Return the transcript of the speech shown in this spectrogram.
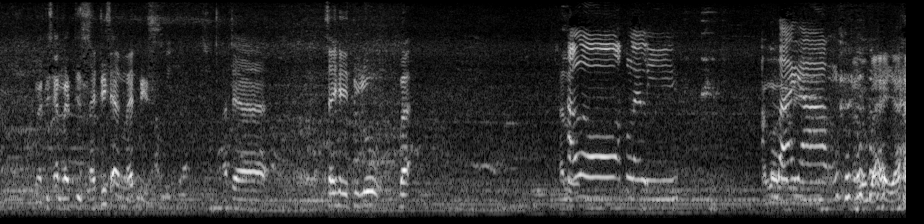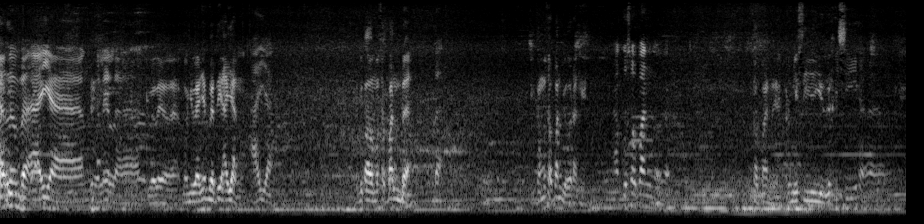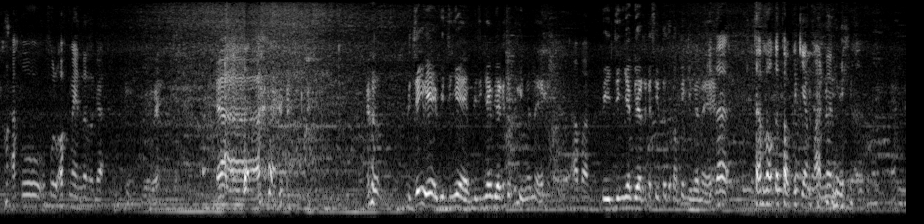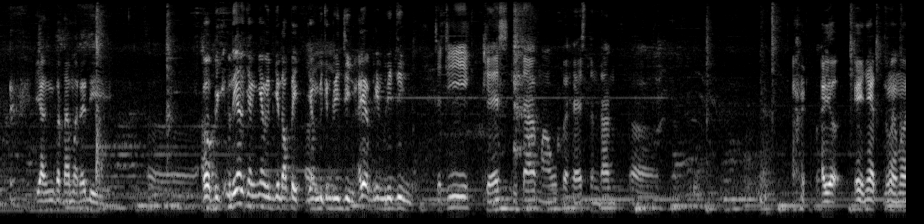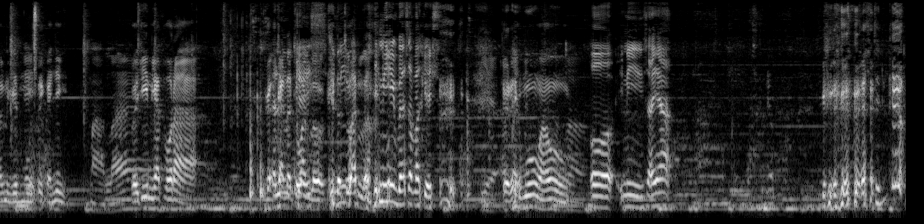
Ladies and ladies. ladies and ladies. Ada saya hey dulu Mbak. Halo. Halo, aku Leli Halo. Mbak Ayang Halo Mbak Ayang. Halo Mbak Ayang, boleh lah. Boleh lah. Panggilannya berarti Ayang. Ayang, Tapi kalau mau sopan Mbak. Mbak. Kamu sopan gak orangnya? Aku sopan kok. Sopan ya. Permisi gitu. Permisi, eh, aku full of manner kak. Boleh. Ya. Bijing ya, bijingnya, bijingnya biar ke situ gimana ya? Apa? Bijingnya biar ke situ ke topik gimana ya? Kita kita mau ke topik yang mana nih? Yang pertama tadi. Eh, Oh, bikin, mending yang, yang bikin topik, Oh, yang iya. bikin bridging. Ayo bikin bridging. Jadi guys, kita mau bahas tentang eh, Ayo, eh nyet, mau bikin Eh. musik anjing. malah Bagi niat pora. Ada cuan lo, kita cuan lo. Ini bahasa apa guys? Iya, Dirimu mau. Eh, Oh ini saya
